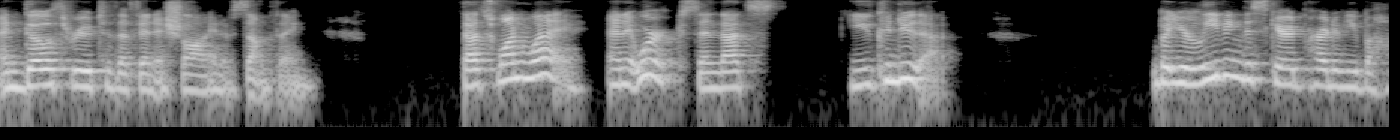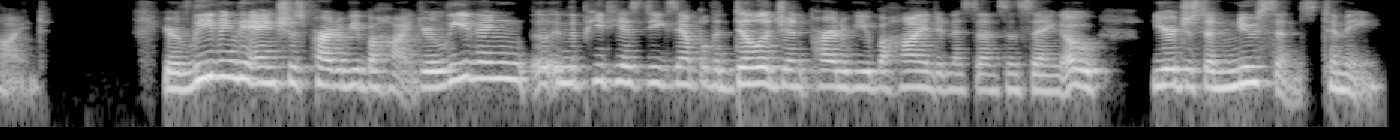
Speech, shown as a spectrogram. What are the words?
and go through to the finish line of something. That's one way and it works. And that's, you can do that. But you're leaving the scared part of you behind. You're leaving the anxious part of you behind. You're leaving, uh, in the PTSD example, the diligent part of you behind in a sense and saying, oh, you're just a nuisance to me.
